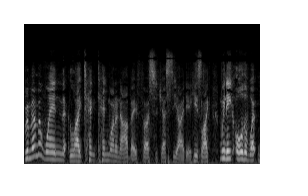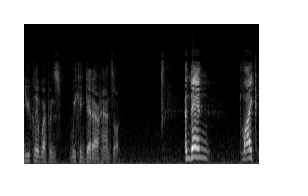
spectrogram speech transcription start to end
Remember when, like, Ten, Ken Watanabe first suggests the idea? He's like, we need all the wep- nuclear weapons we can get our hands on. And then, like,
